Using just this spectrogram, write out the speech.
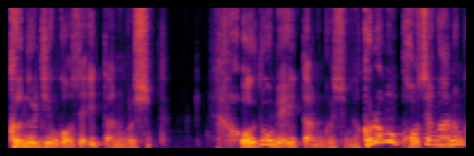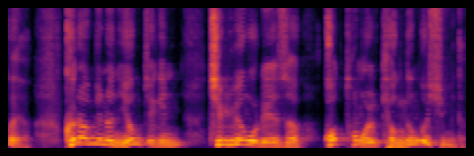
그늘진 곳에 있다는 것입니다. 어둠에 있다는 것입니다. 그러면 고생하는 거예요. 그러면은 영적인 질병으로 인해서 고통을 겪는 것입니다.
